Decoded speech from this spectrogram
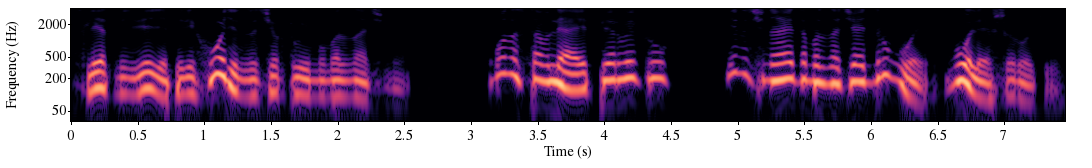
след медведя переходит за черту ему обозначенную, он оставляет первый круг и начинает обозначать другой, более широкий.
